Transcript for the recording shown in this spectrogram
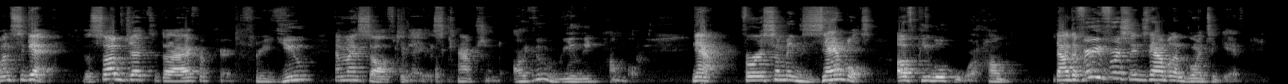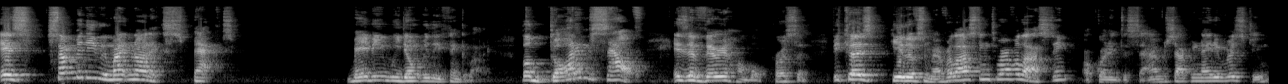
Once again, the subject that I have prepared for you and myself today is captioned, Are you really humble? Now, for some examples of people who were humble. Now, the very first example I'm going to give is somebody we might not expect. Maybe we don't really think about it. But God Himself is a very humble person because He lives from everlasting to everlasting, according to Psalm chapter 90, verse 2.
